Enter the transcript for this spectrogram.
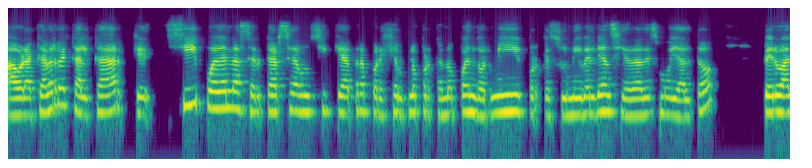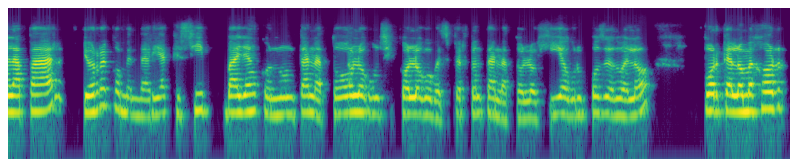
Ahora, cabe recalcar que sí pueden acercarse a un psiquiatra, por ejemplo, porque no pueden dormir, porque su nivel de ansiedad es muy alto, pero a la par, yo recomendaría que sí vayan con un tanatólogo, un psicólogo experto en tanatología o grupos de duelo, porque a lo mejor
